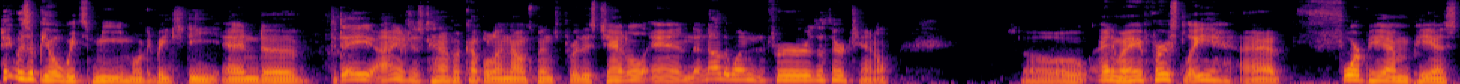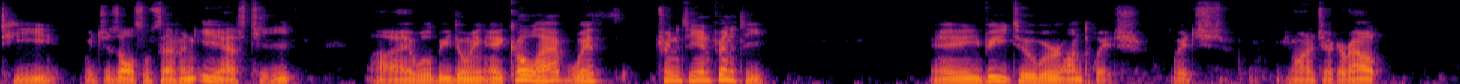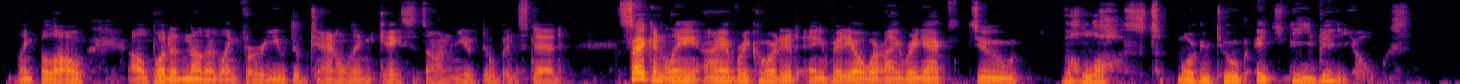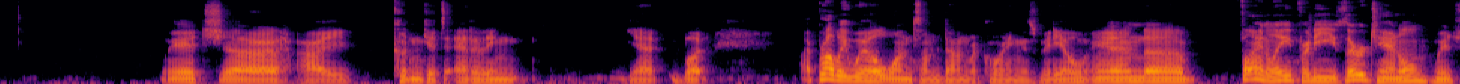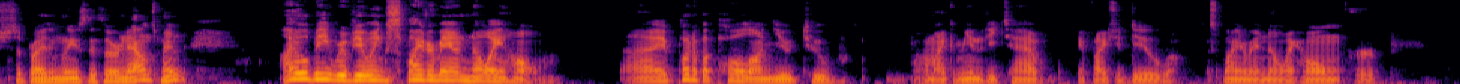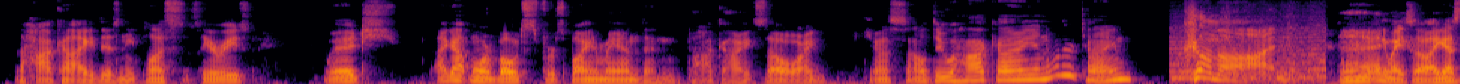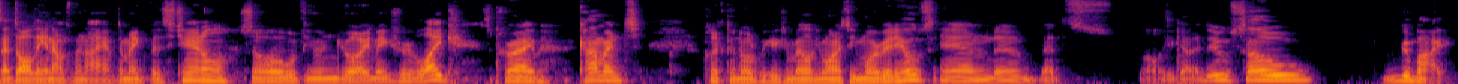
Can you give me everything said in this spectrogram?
Hey, what's up, yo? It's me, Market and uh, today I just have a couple announcements for this channel and another one for the third channel. So, anyway, firstly, at 4 p.m. PST, which is also 7 EST, I will be doing a collab with Trinity Infinity, a VTuber on Twitch, which, if you want to check her out, link below. I'll put another link for her YouTube channel in case it's on YouTube instead. Secondly, I have recorded a video where I react to the lost MorganTube HD videos. Which, uh, I couldn't get to editing yet, but I probably will once I'm done recording this video. And, uh, finally, for the third channel, which surprisingly is the third announcement, I will be reviewing Spider-Man No Way Home. I put up a poll on YouTube on my community tab if I should do Spider-Man No Way Home or the Hawkeye Disney Plus series, which I got more votes for Spider-Man than Hawkeye, so I guess I'll do Hawkeye another time. Come on! Uh, anyway, so I guess that's all the announcement I have to make for this channel. So if you enjoyed, make sure to like, subscribe, comment, click the notification bell if you want to see more videos, and uh, that's all you gotta do. So, goodbye.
